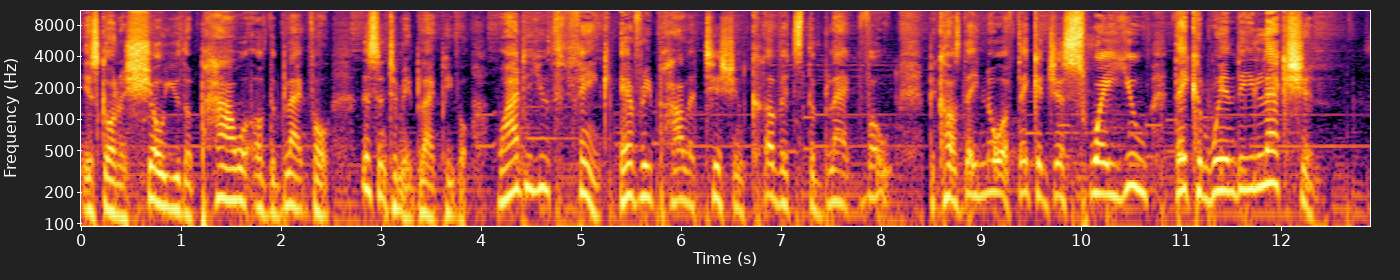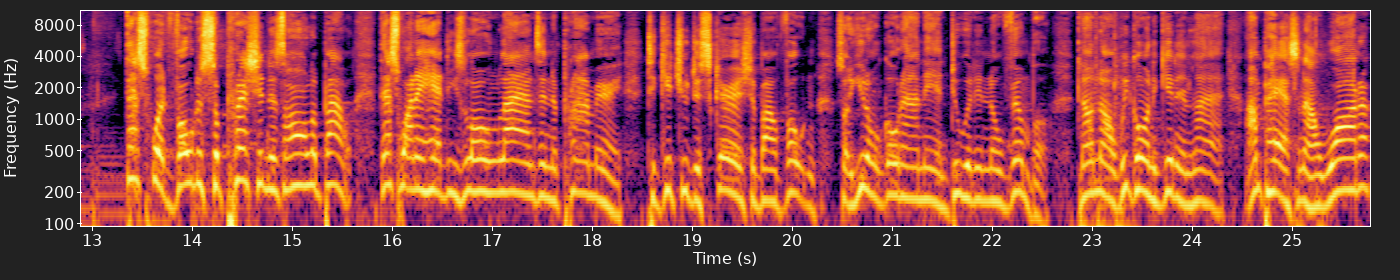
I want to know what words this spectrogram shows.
is going to show you the power of the black vote. Listen to me, black people. Why do you think every politician covets the black vote? Because they know if they could just sway you, they could win the election. That's what voter suppression is all about. That's why they had these long lines in the primary to get you discouraged about voting so you don't go down there and do it in November. No, no, we're going to get in line. I'm passing out water.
